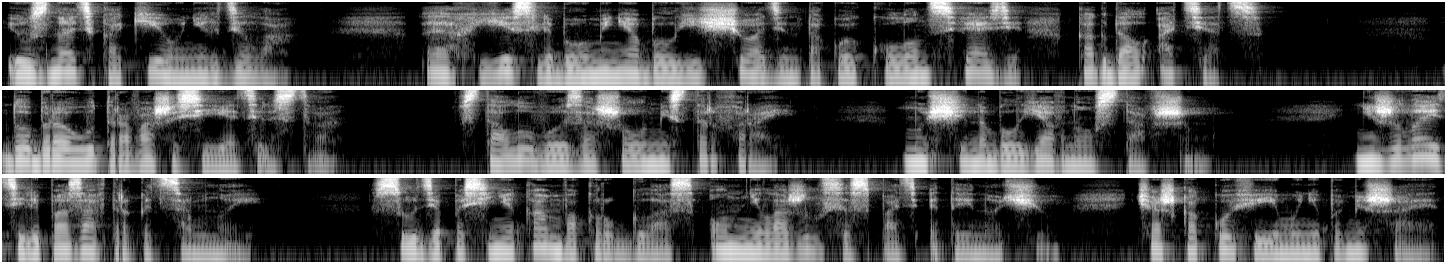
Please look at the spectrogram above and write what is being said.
и узнать, какие у них дела. Эх, если бы у меня был еще один такой кулон связи, как дал отец. «Доброе утро, ваше сиятельство», в столовую зашел мистер Фрай. Мужчина был явно уставшим. «Не желаете ли позавтракать со мной?» Судя по синякам вокруг глаз, он не ложился спать этой ночью. Чашка кофе ему не помешает.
